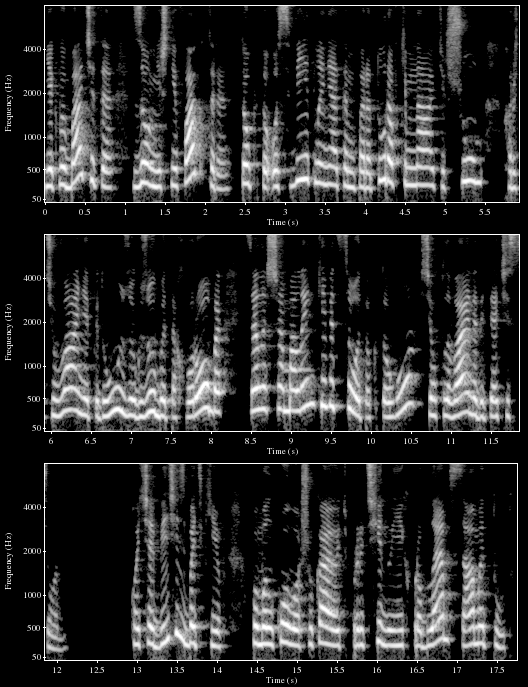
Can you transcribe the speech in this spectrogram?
Як ви бачите, зовнішні фактори, тобто освітлення, температура в кімнаті, шум, харчування, підгузок, зуби та хвороби це лише маленький відсоток того, що впливає на дитячий сон. Хоча більшість батьків помилково шукають причину їх проблем саме тут.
